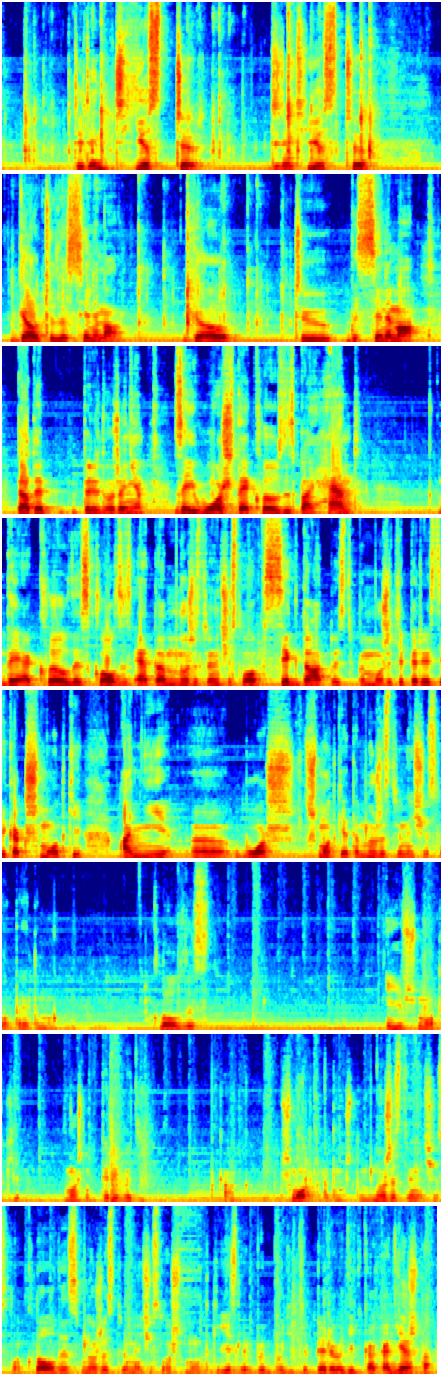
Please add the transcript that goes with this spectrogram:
didn't used to, didn't used to go to the cinema. Go to the cinema. Пятое предложение. They wash their clothes by hand. Their clothes, clothes это множественное число. Всегда, то есть вы можете перевести как шмотки, они uh, wash, шмотки это множественное число, поэтому clothes и шмотки можно переводить шмотки, потому что множественное число clothes, множественное число шмотки. Если вы будете переводить как одежда,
